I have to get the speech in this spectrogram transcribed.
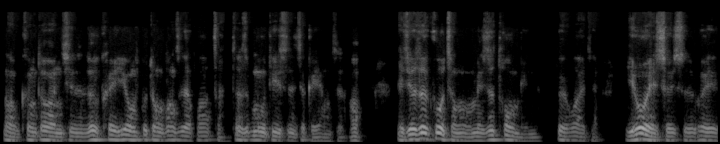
哦，更多人其实都可以用不同方式来发展，但是目的是这个样子啊。也就是过程，我们也是透明的对外的，以后也随时会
